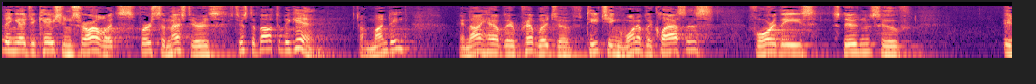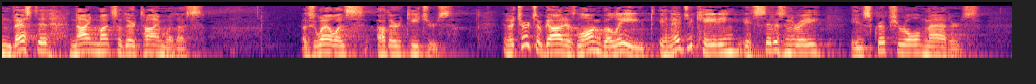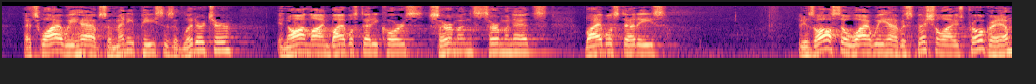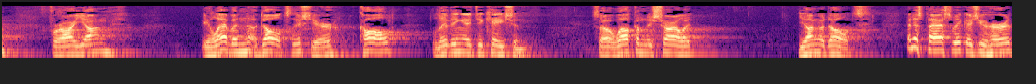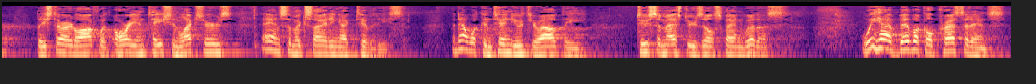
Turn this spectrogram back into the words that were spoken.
Living Education Charlotte's first semester is just about to begin on Monday, and I have the privilege of teaching one of the classes for these students who've invested nine months of their time with us, as well as other teachers. And the Church of God has long believed in educating its citizenry in scriptural matters. That's why we have so many pieces of literature, an online Bible study course, sermons, sermonettes, Bible studies. It is also why we have a specialized program for our young 11 adults this year called Living Education. So welcome to Charlotte, young adults. And this past week, as you heard, they started off with orientation lectures and some exciting activities. And that will continue throughout the two semesters they'll spend with us. We have biblical precedents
